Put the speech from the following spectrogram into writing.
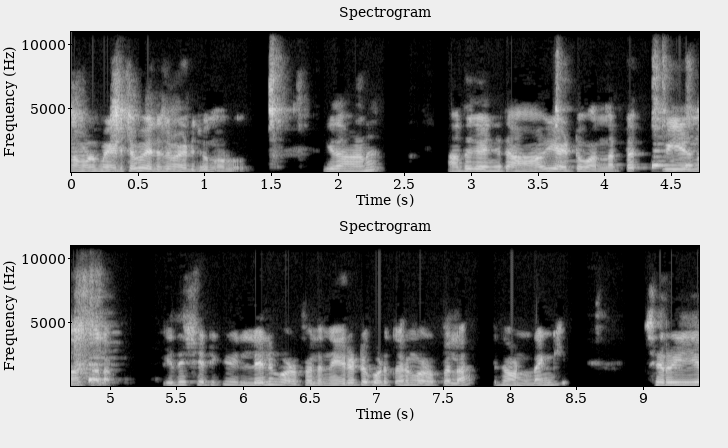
നമ്മൾ മേടിച്ച വലുത് മേടിച്ചു എന്നുള്ളൂ. ഇതാണ് അത് കഴിഞ്ഞിട്ട് ആവിയായിട്ട് വന്നിട്ട് വീഴുന്ന സ്ഥലം. ഇത് ശരിക്കും ഇല്ലെങ്കിലും കുഴപ്പമില്ല. നേരിട്ട് കൊടുത്താലും കുഴപ്പമില്ല. ഇതുണ്ടെങ്കിൽ ചെറിയ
